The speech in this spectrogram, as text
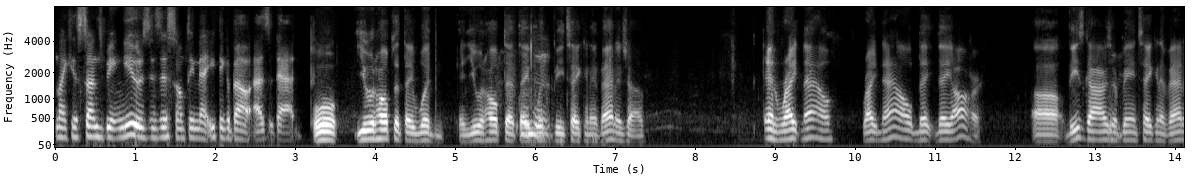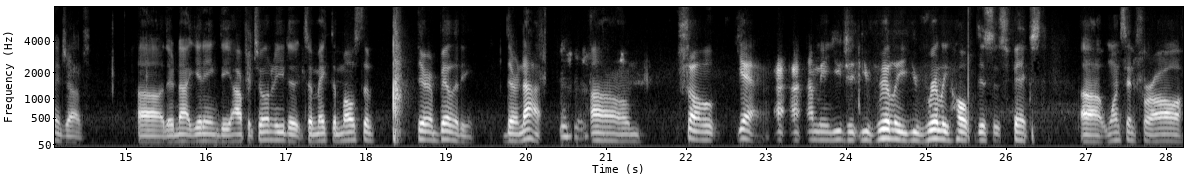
like his sons being used. Is this something that you think about as a dad? Well, you would hope that they wouldn't, and you would hope that they mm-hmm. would be taken advantage of. And right now, right now, they they are. Uh, these guys are being taken advantage of. Uh, they're not getting the opportunity to, to make the most of their ability. they're not. Mm-hmm. Um, so yeah, I, I, I, mean, you just you really you really hope this is fixed uh, once and for all,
